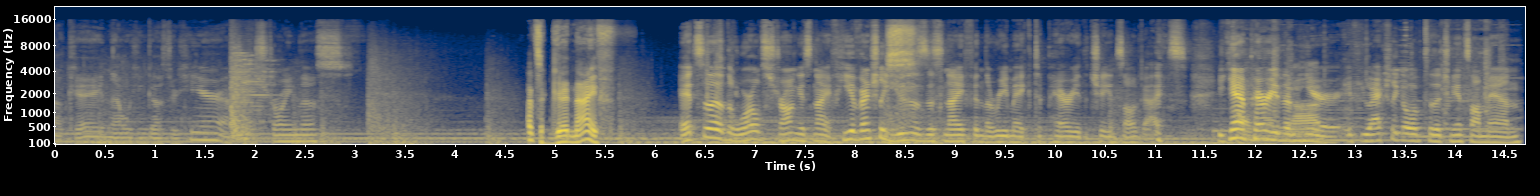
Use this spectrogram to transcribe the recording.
Okay, now we can go through here after destroying this. That's a good knife. It's uh, the world's strongest knife. He eventually uses this knife in the remake to parry the chainsaw guys. You can't Oh parry them God. here. If you actually go up to the chainsaw man,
